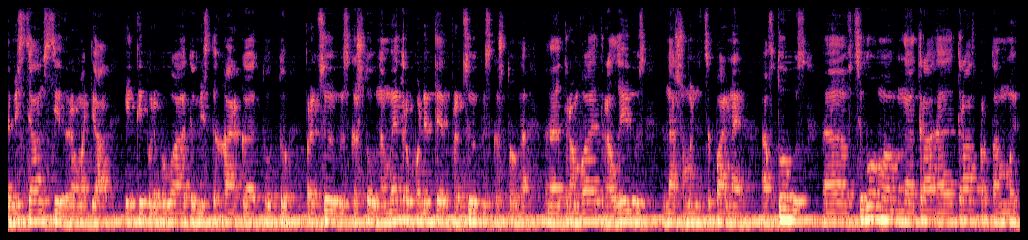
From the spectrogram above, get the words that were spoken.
е, містян, всіх громадян, які перебувають у місті Харкова. Тобто працює безкоштовно метрополітен, працює безкоштовно е, трамвай, тролейбус, наш муніципальний автобус. Е, В цілому тра- транспортом ми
